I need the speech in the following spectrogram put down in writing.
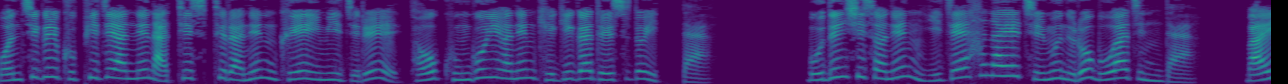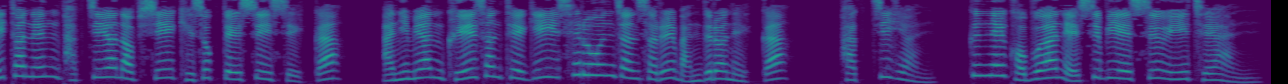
원칙을 굽히지 않는 아티스트라는 그의 이미지를 더욱 공고히 하는 계기가 될 수도 있다. 모든 시선은 이제 하나의 질문으로 모아진다. 마이턴은 박지현 없이 계속될 수 있을까? 아니면 그의 선택이 새로운 전설을 만들어낼까? 박지현. 끝내 거부한 SBS의 제안.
